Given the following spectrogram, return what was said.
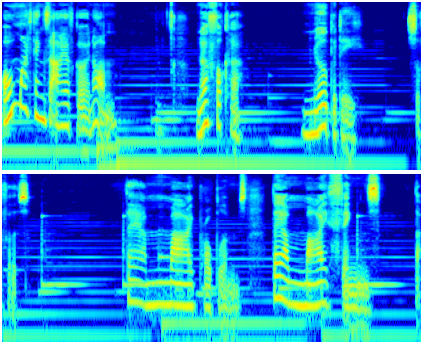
all my things that I have going on, no fucker, nobody suffers. They are my problems. They are my things that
